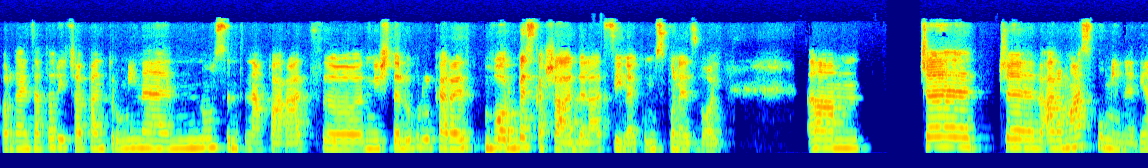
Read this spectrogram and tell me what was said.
organizatorice pentru mine nu sunt neapărat uh, niște lucruri care vorbesc așa de la sine, cum spuneți voi. Um, ce, ce a rămas cu mine din,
